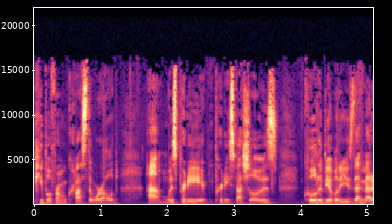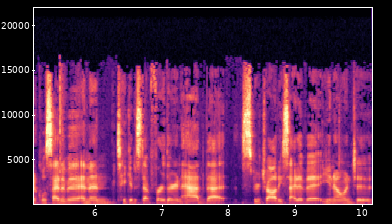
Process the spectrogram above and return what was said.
people from across the world. um, was pretty pretty special. It was cool to be able to use that medical side of it and then take it a step further and add that spirituality side of it, you know, and to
